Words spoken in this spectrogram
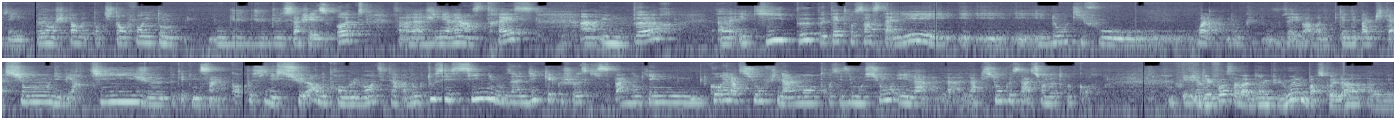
vous avez peur, je sais pas, votre petit enfant il tombe de sa chaise haute, ça va générer un stress, une peur. Euh, et qui peut peut-être s'installer et, donc il faut voilà donc vous allez avoir peut-être des palpitations, des vertiges, peut-être une syncope aussi, des sueurs, des tremblements, etc. Donc tous ces signes nous indiquent quelque chose qui se passe. Donc il y a une corrélation finalement entre ces émotions et l'action que ça a sur notre corps. et des fois ça va bien plus loin parce que là euh,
